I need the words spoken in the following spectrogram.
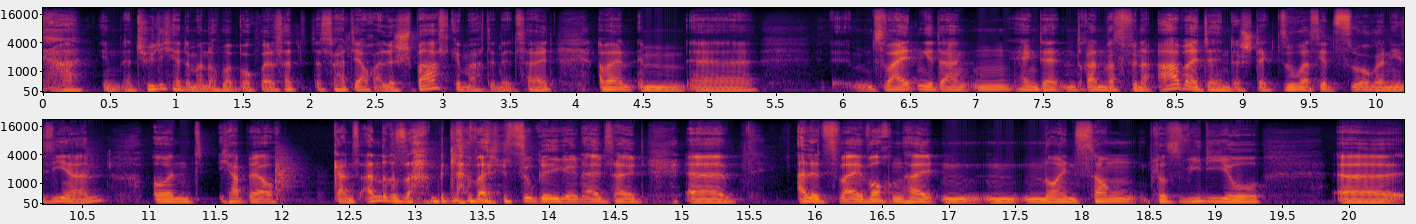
ja, natürlich hätte man noch mal Bock, weil das hat, das hat ja auch alles Spaß gemacht in der Zeit. Aber im, im, äh, im zweiten Gedanken hängt da hinten dran, was für eine Arbeit dahinter steckt, sowas jetzt zu organisieren. Und ich habe ja auch ganz andere Sachen mittlerweile zu regeln, als halt äh, alle zwei Wochen halt einen, neuen Song plus Video äh,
